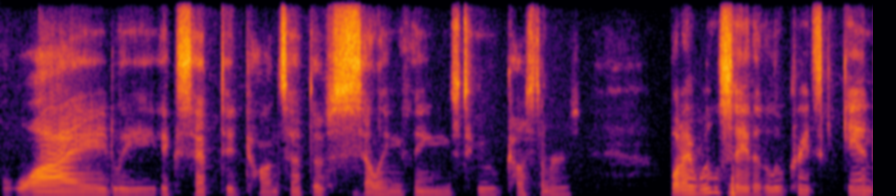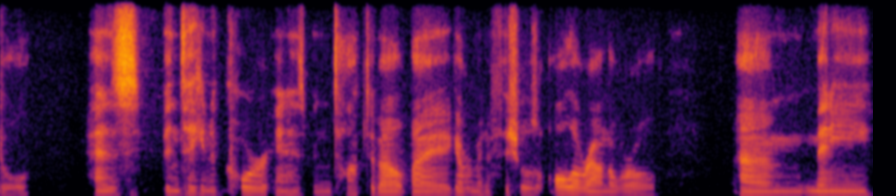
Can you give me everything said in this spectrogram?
widely accepted concept of selling things to customers. But I will say that the Loot Crate scandal has been taken to court and has been talked about by government officials all around the world. Um, many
